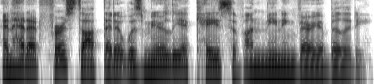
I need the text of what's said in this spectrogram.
and had at first thought that it was merely a case of unmeaning variability.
